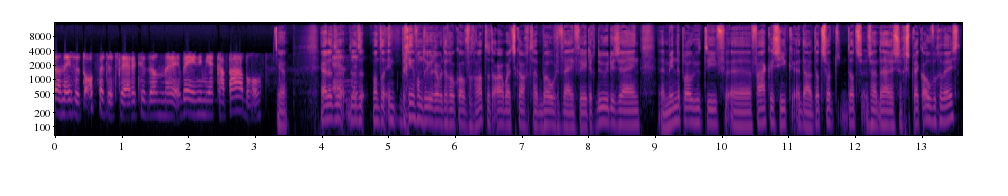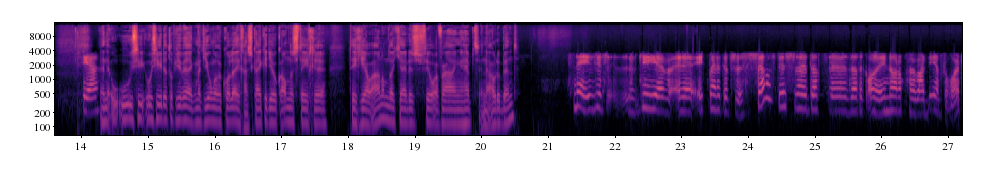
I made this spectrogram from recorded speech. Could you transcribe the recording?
dan is het op met het werken. Dan eh, ben je niet meer capabel. Ja, ja dat, En, dat, want in het begin van het uur hebben we het er ook over gehad... dat arbeidskrachten boven de 45 duurder zijn, eh, minder productief, eh, vaker ziek. Nou, dat soort, dat, daar is een gesprek over geweest. Ja. En hoe, hoe, zie, hoe zie je dat op je werk met jongere collega's? Kijken die ook anders tegen, tegen jou aan, omdat jij dus veel ervaring hebt en ouder bent? Nee, dit, die, ik merk het zelf dus dat, dat ik enorm gewaardeerd word.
